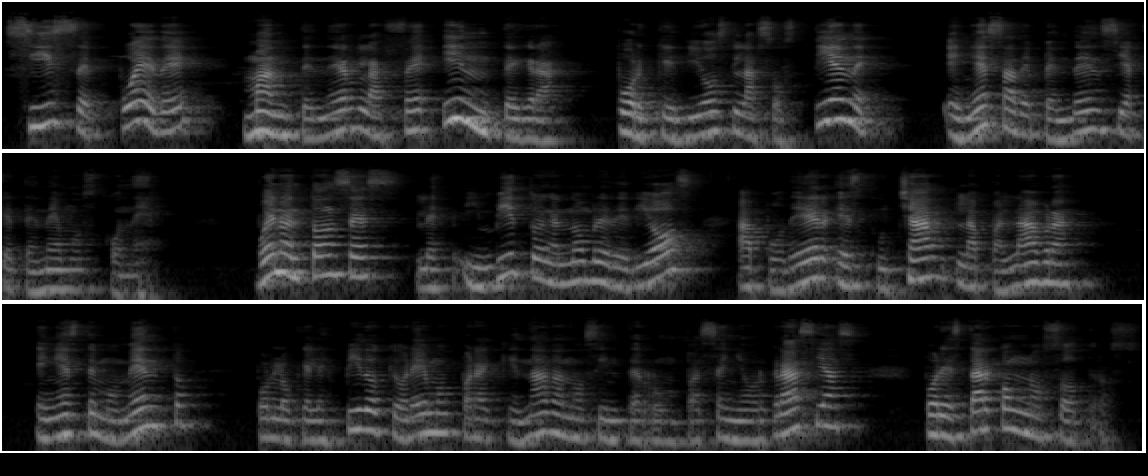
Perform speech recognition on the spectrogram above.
sí se puede mantener la fe íntegra porque Dios la sostiene en esa dependencia que tenemos con Él. Bueno, entonces les invito en el nombre de Dios a poder escuchar la palabra en este momento, por lo que les pido que oremos para que nada nos interrumpa. Señor, gracias por estar con nosotros.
